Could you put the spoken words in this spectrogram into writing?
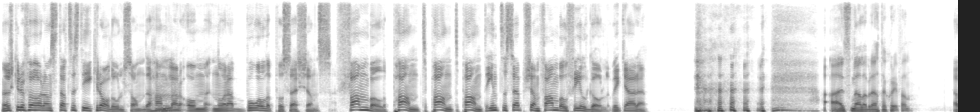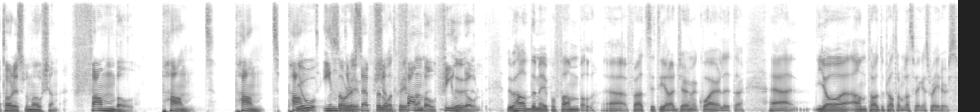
Nu ska du få höra en statistikrad, Olsson. Det handlar mm. om några ball possessions. Fumble, punt, punt, punt, interception, fumble, field goal. Vilka är det? Snälla berätta, sheriffen. Jag tar det i slow motion. Fumble, punt, punt, punt, jo, interception, Förlåt, fumble, field du, goal. Du hade mig på fumble, uh, för att citera Jeremy Quire lite. Uh, jag antar att du pratar om Las Vegas Raiders.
